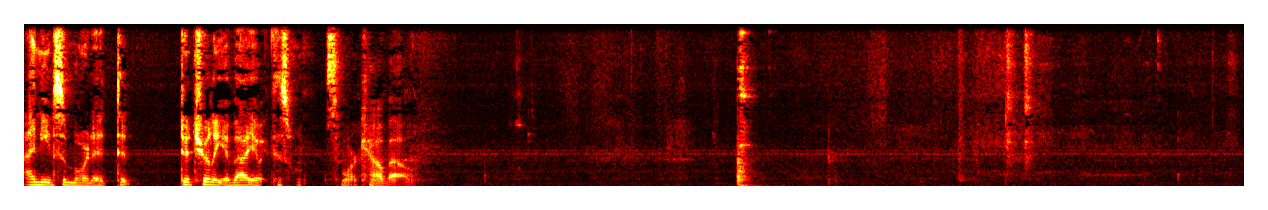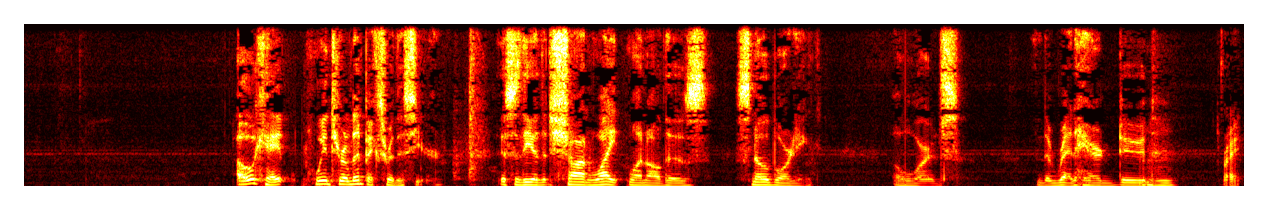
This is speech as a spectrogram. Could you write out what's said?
I need some more to, to, to truly evaluate this one. Some more cowbell. Oh, okay. Winter Olympics for this year. This is the year that Shaun White won all those snowboarding awards. The red haired dude. Mm-hmm. Right.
